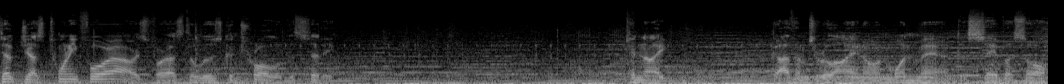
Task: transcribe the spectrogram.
Took just 24 hours for us to lose control of the city. Tonight, Gotham's relying on one man to save us all.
